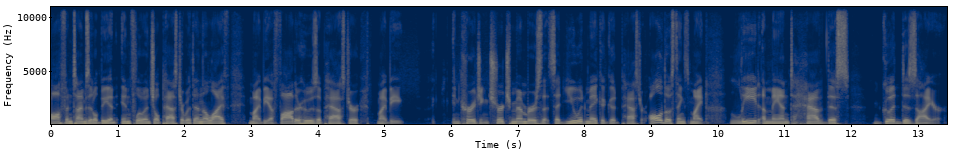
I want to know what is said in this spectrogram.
Oftentimes, it'll be an influential pastor within the life, it might be a father who is a pastor, might be encouraging church members that said you would make a good pastor. All of those things might lead a man to have this good desire,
